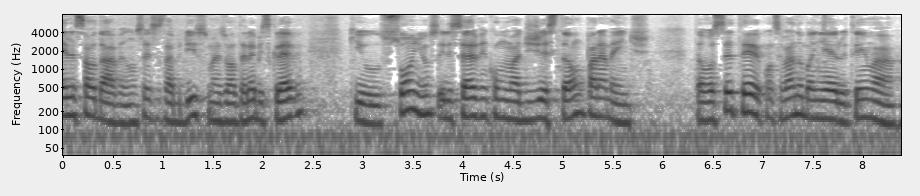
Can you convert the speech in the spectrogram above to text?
ele é saudável, não sei se você sabe disso, mas o Altareb escreve que os sonhos eles servem como uma digestão para a mente. Então você ter, quando você vai no banheiro e tem uma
